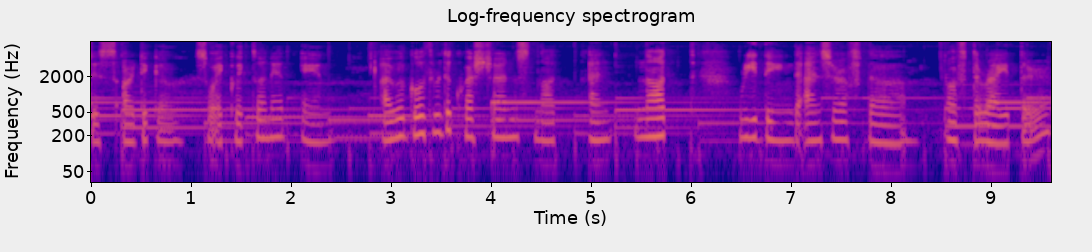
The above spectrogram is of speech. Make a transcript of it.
this article, so I clicked on it and I will go through the questions not and not reading the answer of the of the writer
